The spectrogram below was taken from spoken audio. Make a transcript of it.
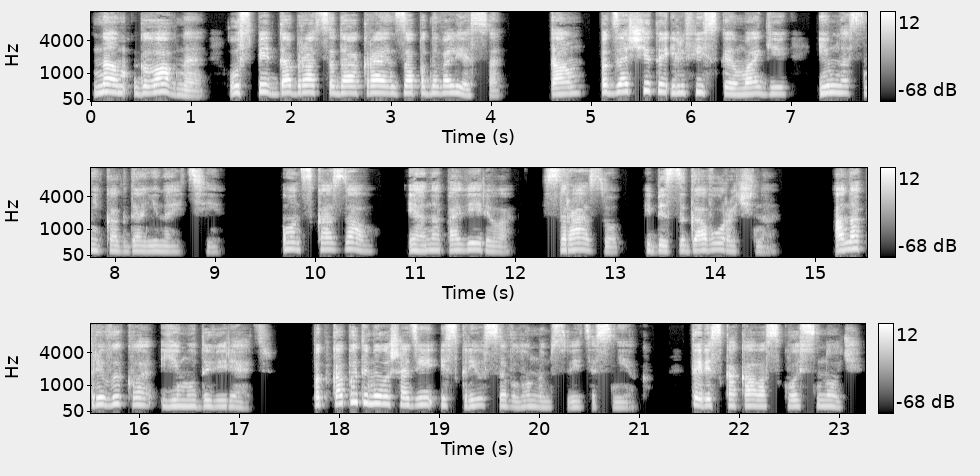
нам главное успеть добраться до окраин западного леса. Там, под защитой эльфийской магии, им нас никогда не найти. Он сказал, и она поверила, сразу и беззаговорочно. Она привыкла ему доверять. Под копытами лошадей искрился в лунном свете снег. Терри скакала сквозь ночь,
